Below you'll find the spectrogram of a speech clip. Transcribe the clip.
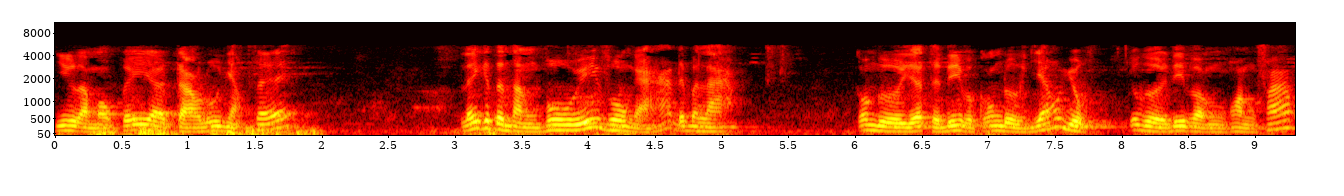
Như là một cái trào lưu nhập thế. Lấy cái tinh thần vô ý, vô ngã để mà làm. Có người thì đi vào con đường giáo dục. Có người đi bằng hoàng pháp.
